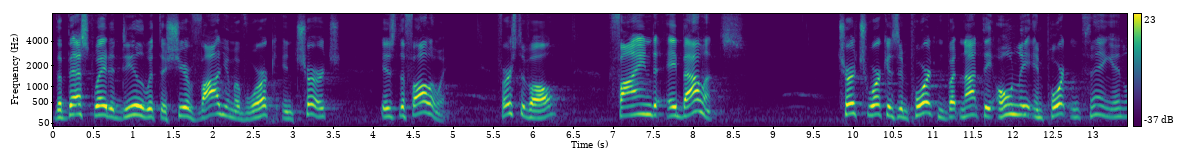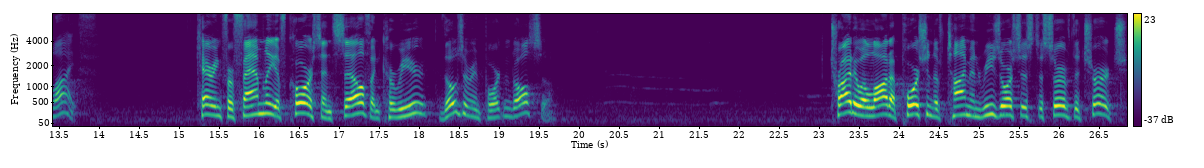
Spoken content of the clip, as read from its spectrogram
The best way to deal with the sheer volume of work in church is the following. First of all, find a balance. Church work is important, but not the only important thing in life. Caring for family, of course, and self and career, those are important also. Try to allot a portion of time and resources to serve the church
